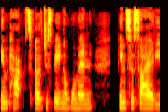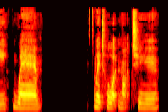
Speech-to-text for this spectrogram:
impacts of just being a woman in society where we're taught not to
